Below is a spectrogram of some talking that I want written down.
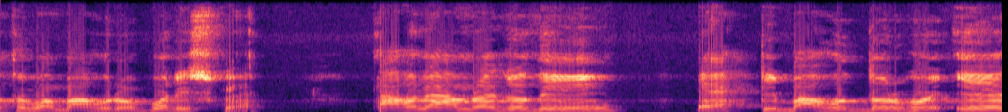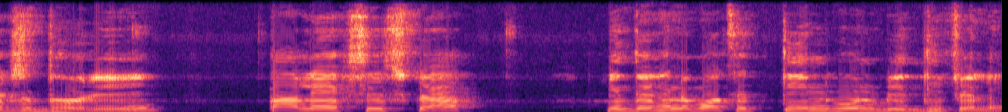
অথবা বাহুর ওপর স্কোয়ার তাহলে আমরা যদি একটি বাহুর দৈর্ঘ্য এক্স ধরি, তাহলে এক্স স্কোয়ার কিন্তু এখানে বলছে তিন গুণ বৃদ্ধি পেলে।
